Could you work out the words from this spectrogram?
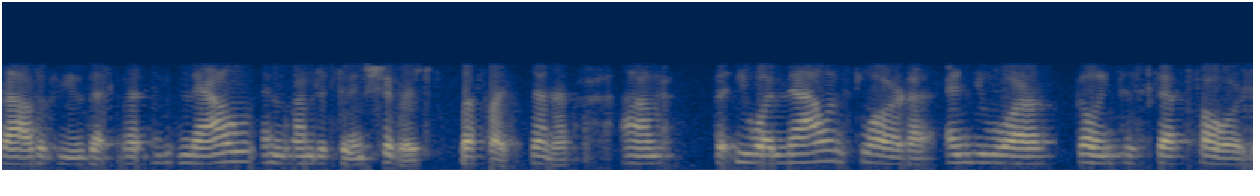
proud of you that, that you've now, and I'm just getting shivers left, right, center. Um, that you are now in Florida and you are going to step forward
